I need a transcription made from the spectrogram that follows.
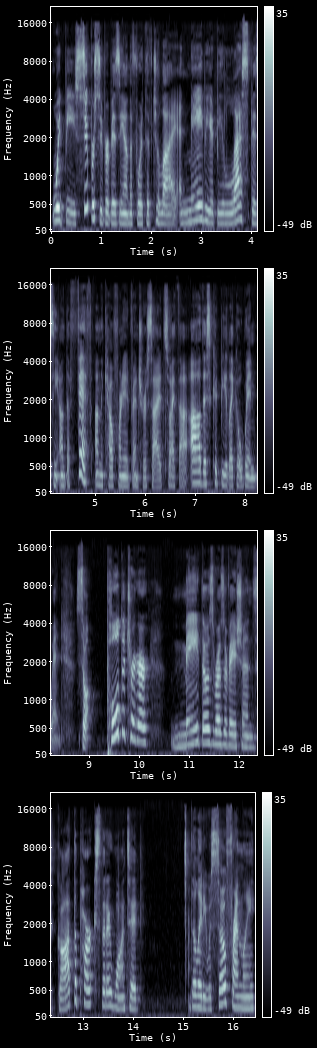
would be super, super busy on the 4th of July, and maybe it'd be less busy on the 5th on the California Adventure side. So I thought, ah, oh, this could be like a win win. So pulled the trigger, made those reservations, got the parks that I wanted. The lady was so friendly.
